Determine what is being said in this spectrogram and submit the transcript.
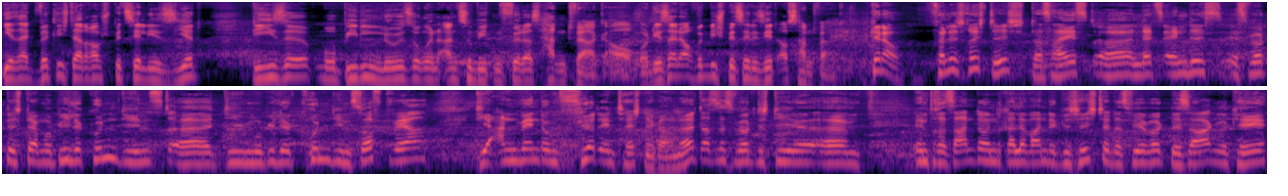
ihr seid wirklich darauf spezialisiert, diese mobilen Lösungen anzubieten für das Handwerk auch. Und ihr seid auch wirklich spezialisiert aufs Handwerk. Genau, völlig richtig. Das heißt, äh, letztendlich ist wirklich der mobile Kundendienst, äh, die mobile Kundendienstsoftware, die Anwendung für den Techniker. Ne? Das ist wirklich die äh, interessante und relevante Geschichte, dass wir wirklich sagen, okay,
